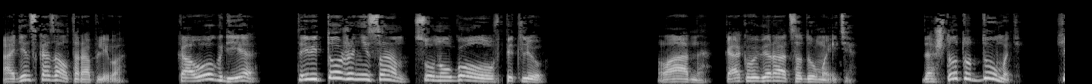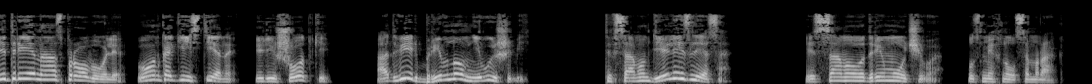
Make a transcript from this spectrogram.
Один сказал торопливо. «Кого где? Ты ведь тоже не сам сунул голову в петлю». «Ладно, как выбираться думаете?» «Да что тут думать? Хитрее нас пробовали, вон какие стены, и решетки, а дверь бревном не вышибить. Ты в самом деле из леса?» «Из самого дремучего», — усмехнулся мрак.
